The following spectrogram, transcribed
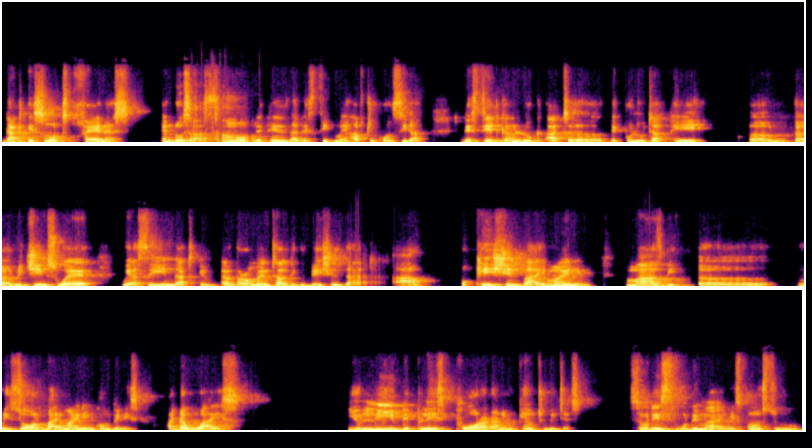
That is not fairness. And those are some of the things that the state might have to consider. The state can look at uh, the polluter pay uh, uh, regimes where we are saying that environmental degradations that are occasioned by mining must be uh, resolved by mining companies. Otherwise, you leave the place poorer than you came to meet it. So this will be my response to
